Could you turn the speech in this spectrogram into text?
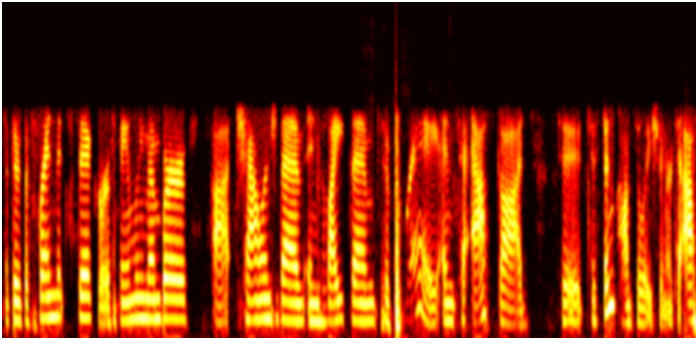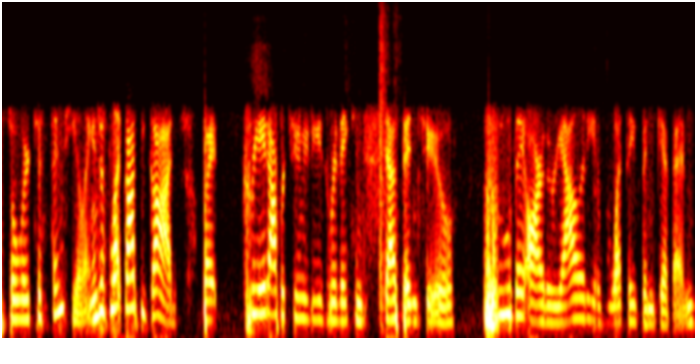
if there's a friend that's sick or a family member, uh, challenge them, invite them to pray and to ask God to to send consolation or to ask the Lord to send healing, and just let God be God, but create opportunities where they can step into who they are, the reality of what they've been given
